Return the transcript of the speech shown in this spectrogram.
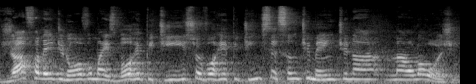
já falei de novo, mas vou repetir isso, eu vou repetir incessantemente na, na aula hoje.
